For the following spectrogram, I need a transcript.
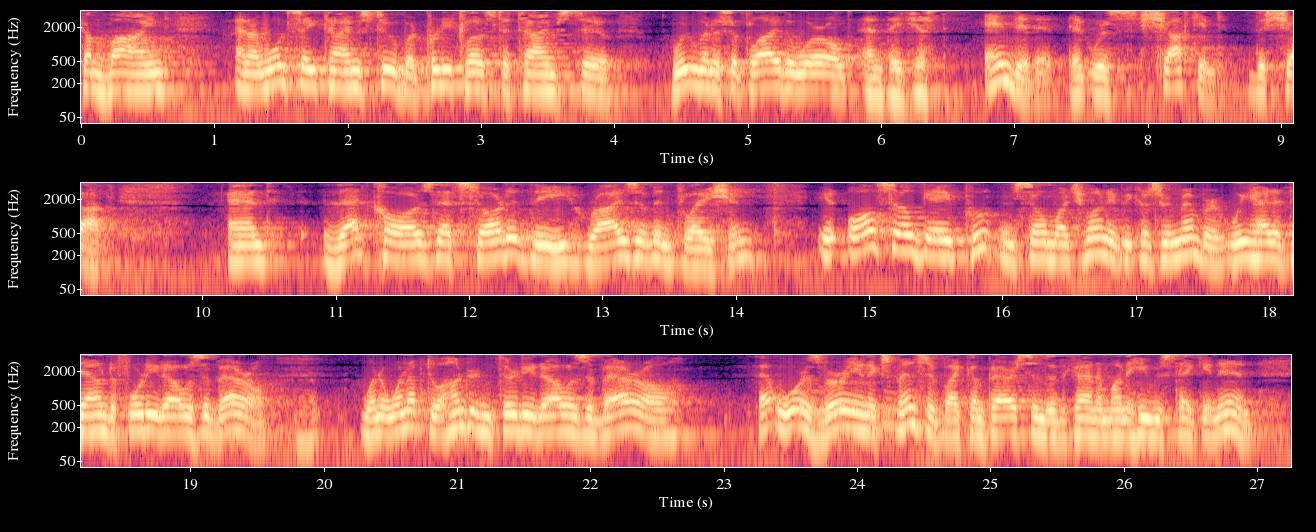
combined. And I won't say times two, but pretty close to times two. We were going to supply the world and they just ended it. It was shocking, the shock. And that caused, that started the rise of inflation. It also gave Putin so much money because remember, we had it down to $40 a barrel. Yep. When it went up to $130 a barrel, that war is very inexpensive by comparison to the kind of money he was taking in.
